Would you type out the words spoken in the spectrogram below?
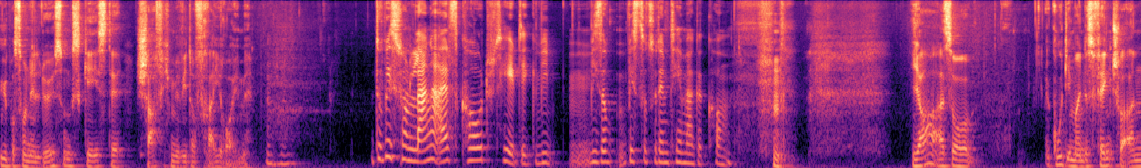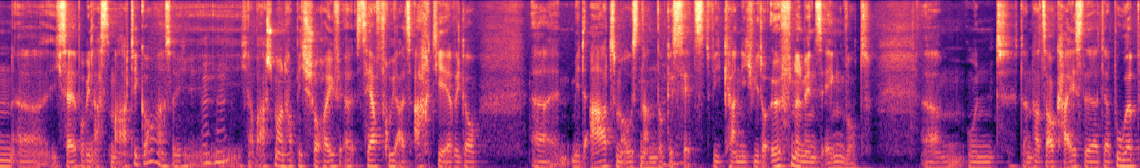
Über so eine Lösungsgeste schaffe ich mir wieder Freiräume. Mhm. Du bist schon lange als Coach tätig. Wie, wieso bist du zu dem Thema gekommen? Ja, also gut, ich meine, das fängt schon an, äh, ich selber bin Asthmatiker, also ich, mhm. ich habe Asthma und habe mich schon häufig, äh, sehr früh als Achtjähriger äh, mit Atem auseinandergesetzt. Wie kann ich wieder öffnen, wenn es eng wird? Ähm, und dann hat es auch geheißen, der, der Bub,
